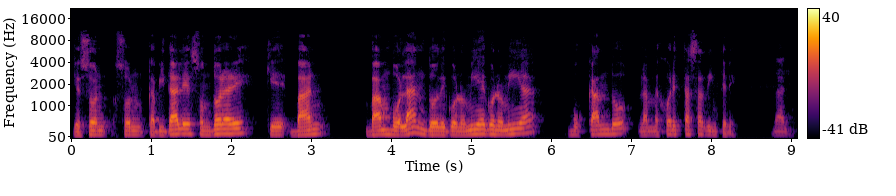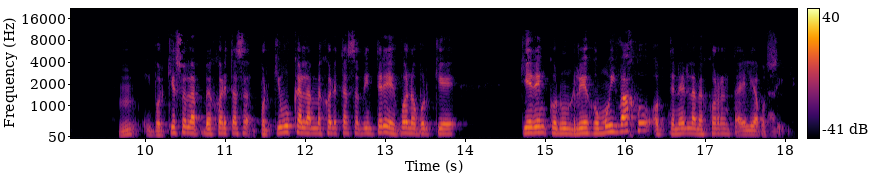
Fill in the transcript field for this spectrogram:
que son, son capitales, son dólares que van, van volando de economía a economía buscando las mejores tasas de interés. Dale. ¿Mm? ¿Y por qué son las mejores tasas? ¿Por qué buscan las mejores tasas de interés? Bueno, porque quieren con un riesgo muy bajo obtener la mejor rentabilidad posible.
